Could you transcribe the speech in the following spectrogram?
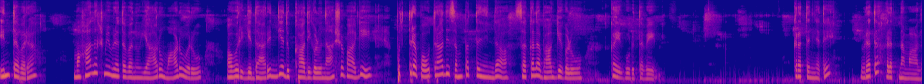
ಇಂಥವರ ಮಹಾಲಕ್ಷ್ಮಿ ವ್ರತವನ್ನು ಯಾರು ಮಾಡುವರೋ ಅವರಿಗೆ ದಾರಿದ್ರ್ಯ ದುಃಖಾದಿಗಳು ನಾಶವಾಗಿ ಪುತ್ರ ಪೌತ್ರಾದಿ ಸಂಪತ್ತಿನಿಂದ ಸಕಲ ಭಾಗ್ಯಗಳು ಕೈಗೂಡುತ್ತವೆ. ಕೃತಜ್ಞತೆ, ವ್ರತ, ರತ್ನಮಾಲ.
